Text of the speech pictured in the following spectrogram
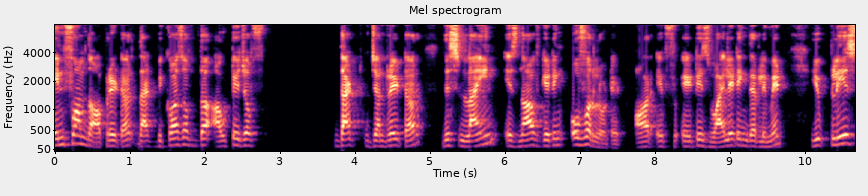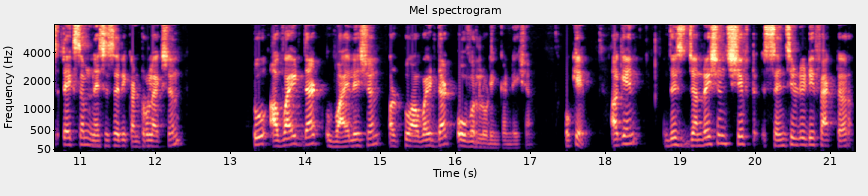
inform the operator that because of the outage of that generator this line is now getting overloaded or if it is violating their limit you please take some necessary control action to avoid that violation or to avoid that overloading condition. Okay again this generation shift sensitivity factor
